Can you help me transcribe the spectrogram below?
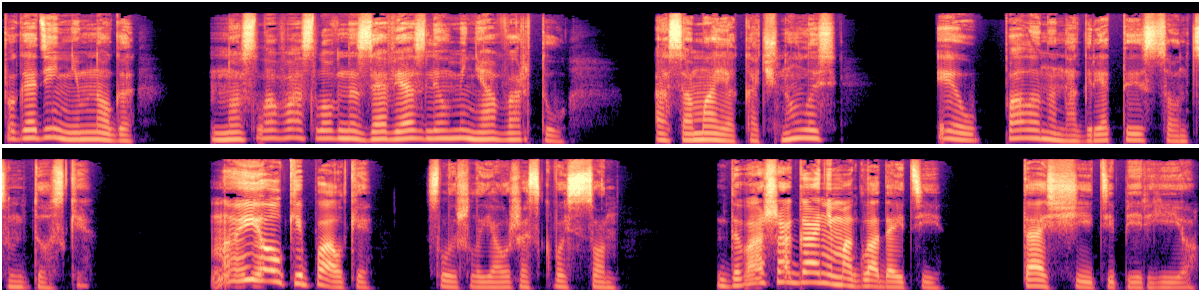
«погоди немного», но слова словно завязли у меня во рту, а сама я качнулась и упала на нагретые солнцем доски. «Ну, елки-палки!» — слышала я уже сквозь сон. «Два шага не могла дойти. Тащи теперь ее.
